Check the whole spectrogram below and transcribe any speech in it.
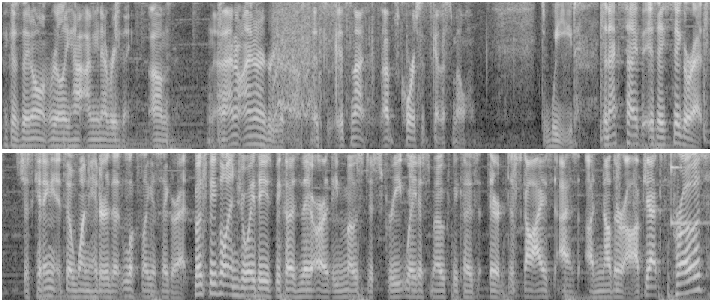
because they don't really have, I mean, everything. Um, I don't, I don't agree with that. It's, it's not, of course it's gonna smell. It's weed. The next type is a cigarette. Just kidding, it's a one hitter that looks like a cigarette. Most people enjoy these because they are the most discreet way to smoke because they're disguised as another object. Pros,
